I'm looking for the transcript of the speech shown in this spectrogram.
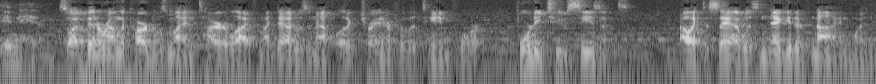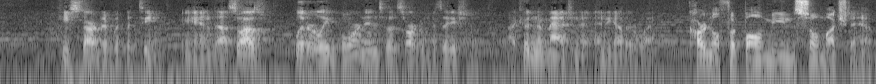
in him. So I've been around the Cardinals my entire life. My dad was an athletic trainer for the team for 42 seasons. I like to say I was negative nine when he started with the team. And uh, so I was literally born into this organization. I couldn't imagine it any other way. Cardinal football means so much to him.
